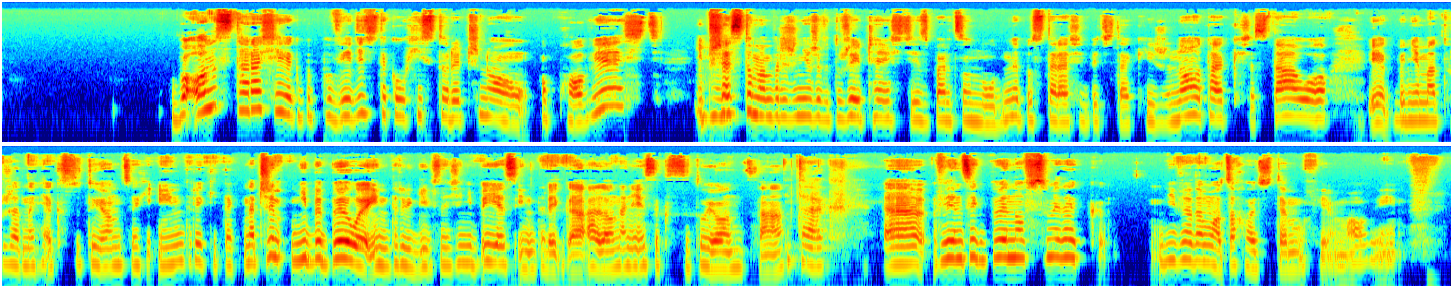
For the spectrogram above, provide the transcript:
Bo on stara się jakby powiedzieć taką historyczną opowieść, i mhm. przez to mam wrażenie, że w dużej części jest bardzo nudny, bo stara się być taki, że no tak się stało, i jakby nie ma tu żadnych ekscytujących intryg i tak. Znaczy, niby były intrygi, w sensie niby jest intryga, ale ona nie jest ekscytująca. Tak. E, więc jakby no w sumie tak nie wiadomo o co chodzi temu filmowi.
